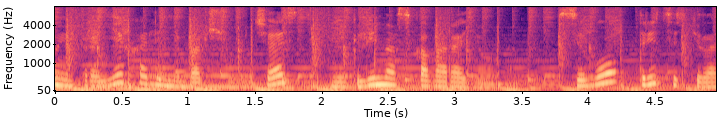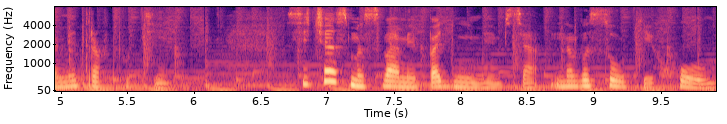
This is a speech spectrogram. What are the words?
Мы и проехали небольшую часть Неглиновского района. Всего 30 километров пути. Сейчас мы с вами поднимемся на высокий холм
